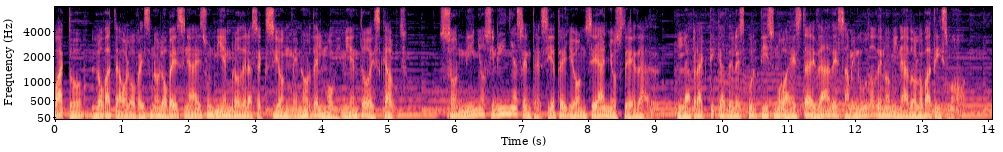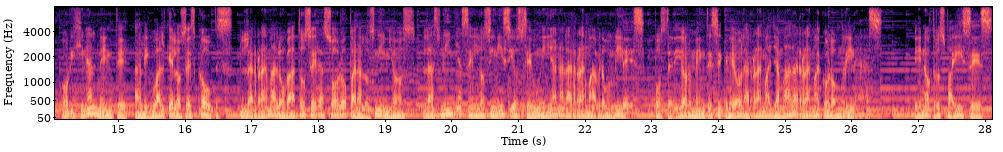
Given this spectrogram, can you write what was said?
Lobato, Lobata o Lobesno Lobesna es un miembro de la sección menor del movimiento Scout. Son niños y niñas entre 7 y 11 años de edad. La práctica del escultismo a esta edad es a menudo denominado lobatismo. Originalmente, al igual que los Scouts, la rama Lobatos era solo para los niños, las niñas en los inicios se unían a la rama Brownies, posteriormente se creó la rama llamada rama Colondrinas. En otros países,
